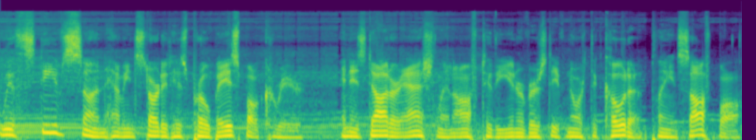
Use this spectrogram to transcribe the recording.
With Steve's son having started his pro baseball career and his daughter Ashlyn off to the University of North Dakota playing softball,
